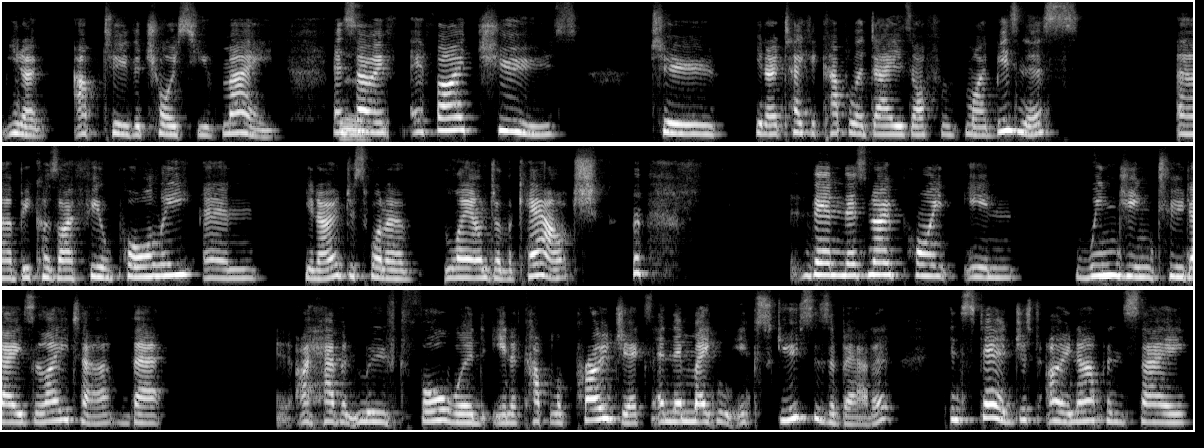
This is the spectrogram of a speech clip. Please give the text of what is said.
you know up to the choice you've made. And so if if i choose to you know take a couple of days off of my business uh, because i feel poorly and you know just want to lounge on the couch then there's no point in whinging two days later that i haven't moved forward in a couple of projects and then making excuses about it instead just own up and say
